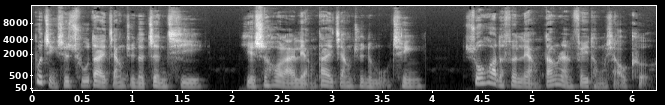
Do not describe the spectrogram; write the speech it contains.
不仅是初代将军的正妻，也是后来两代将军的母亲，说话的分量当然非同小可。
